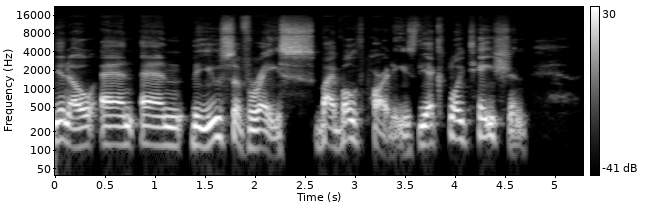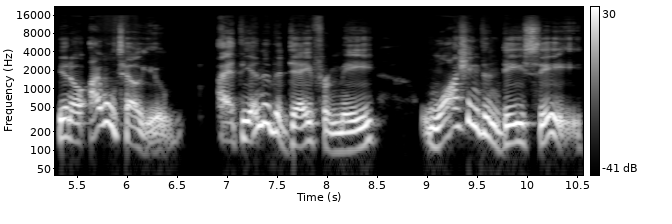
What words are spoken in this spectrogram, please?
you know, and and the use of race by both parties, the exploitation. You know, I will tell you, at the end of the day, for me, Washington D.C.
